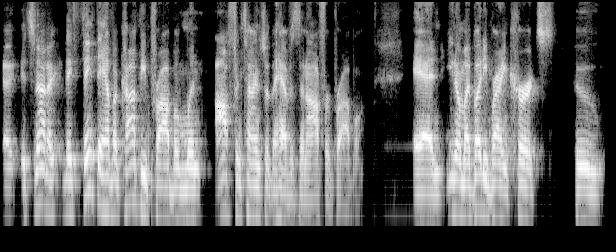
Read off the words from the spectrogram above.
it's not a they think they have a copy problem when oftentimes what they have is an offer problem and you know my buddy brian kurtz who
